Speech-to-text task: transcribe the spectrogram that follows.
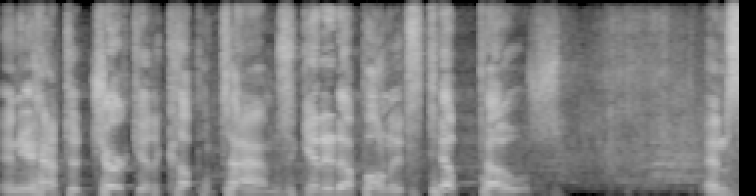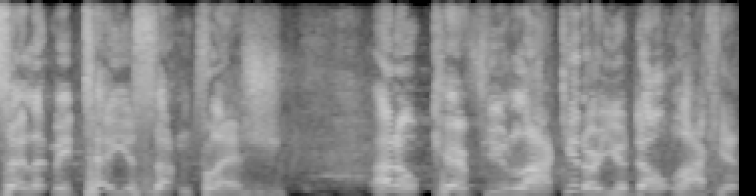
And you have to jerk it a couple times, get it up on its tiptoes, and say, Let me tell you something, flesh. I don't care if you like it or you don't like it.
